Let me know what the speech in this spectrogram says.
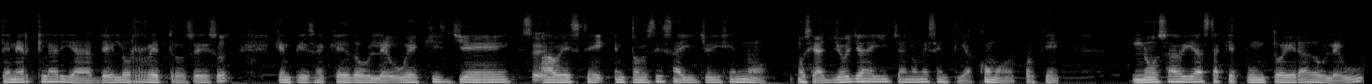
tener claridad de los retrocesos, que empieza que WXY, Sí. ABC, entonces ahí yo dije no, o sea, yo ya ahí ya no me sentía cómodo porque no sabía hasta qué punto era W,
